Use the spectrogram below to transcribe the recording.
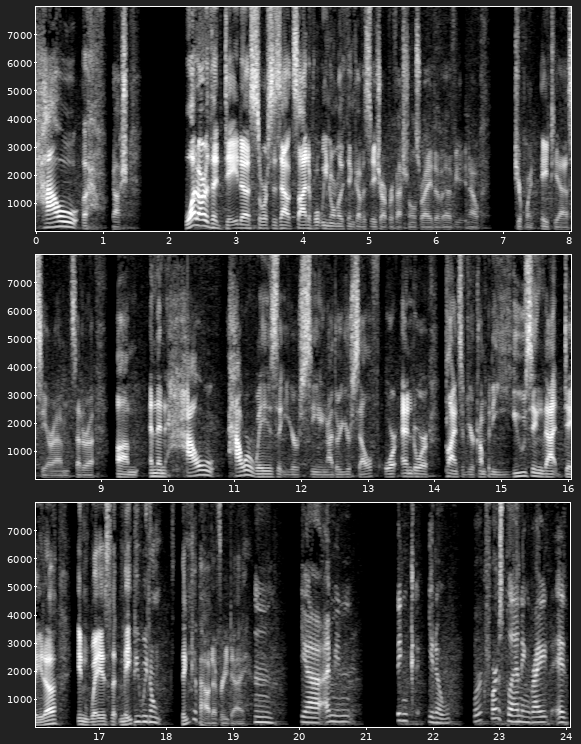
how? Oh, gosh. What are the data sources outside of what we normally think of as HR professionals, right? Of, of you know, your point, ATS, CRM, et cetera. Um, and then how how are ways that you're seeing either yourself or and or clients of your company using that data in ways that maybe we don't think about every day? Yeah, I mean, think you know workforce planning, right? It,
